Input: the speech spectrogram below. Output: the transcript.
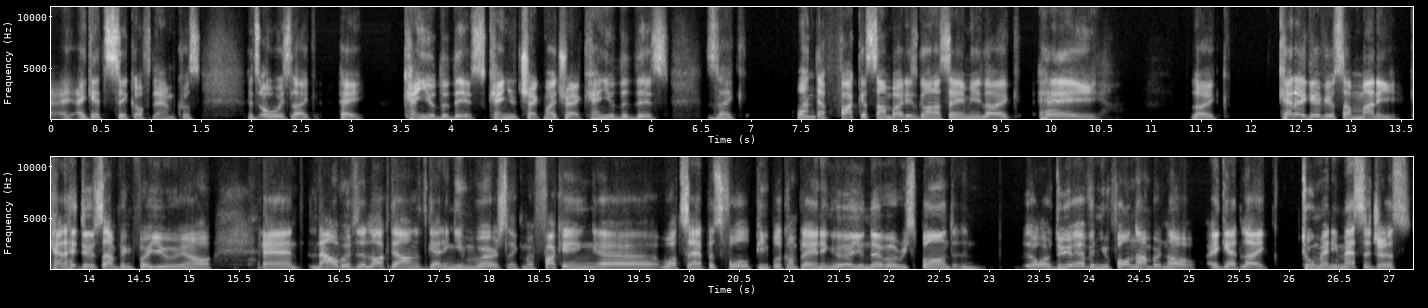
i, I get sick of them because it's always like hey can you do this? Can you check my track? Can you do this? It's like when the fuck is somebody's gonna say me like hey like can I give you some money? Can I do something for you? You know? And now with the lockdown, it's getting even worse. Like my fucking uh, WhatsApp is full, people complaining, oh, you never respond. And, or do you have a new phone number? No, I get like too many messages.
